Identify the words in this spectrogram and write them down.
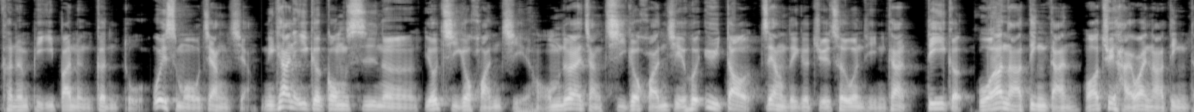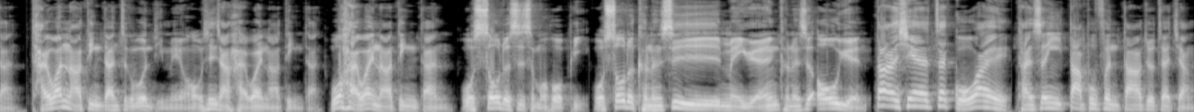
可能比一般人更多。为什么我这样讲？你看一个公司呢，有几个环节哈，我们都在讲几个环节会遇到这样的一个决策问题。你看，第一个，我要拿订单，我要去海外拿订单，台湾拿订单这个问题没有。我先讲海外拿订单，我海外拿订单，我收的是什么货币？我收的可能是美元，可能是欧元。当然，现在在国外谈生意，大部分大家就在讲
